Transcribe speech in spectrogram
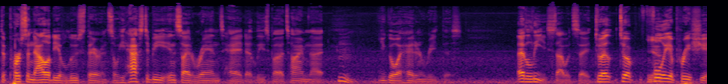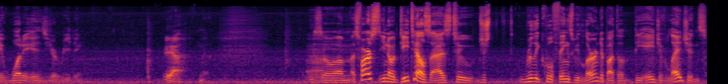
the personality of Lews Therin. So he has to be inside Rand's head at least by the time that Hmm. you go ahead and read this. At least I would say to to Yeah. fully appreciate what it is you're reading. yeah. So um, as far as you know, details as to just really cool things we learned about the, the Age of Legends,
